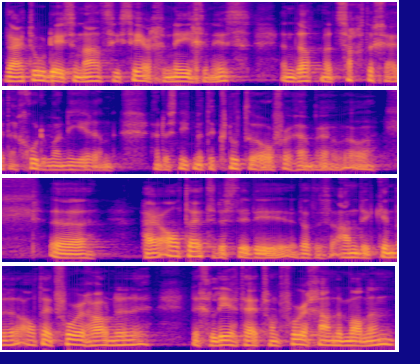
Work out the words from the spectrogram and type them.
daartoe deze natie zeer genegen is. En dat met zachtigheid en goede manieren. En dus niet met de knoet erover hebben. Uh, haar altijd, dus die, dat is aan die kinderen, altijd voorhouden de geleerdheid van voorgaande mannen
